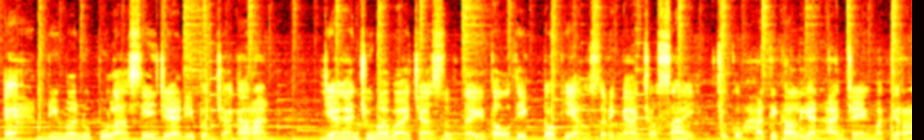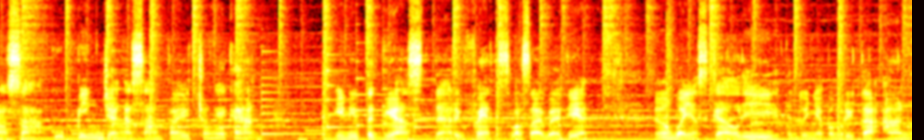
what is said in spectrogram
Eh, dimanipulasi jadi pencakaran. Jangan cuma baca subtitle TikTok yang sering ngaco say. Cukup hati kalian aja yang mati rasa. Kuping jangan sampai congekan. Ini tegas dari fans, persahabat ya. Memang banyak sekali tentunya pemberitaan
